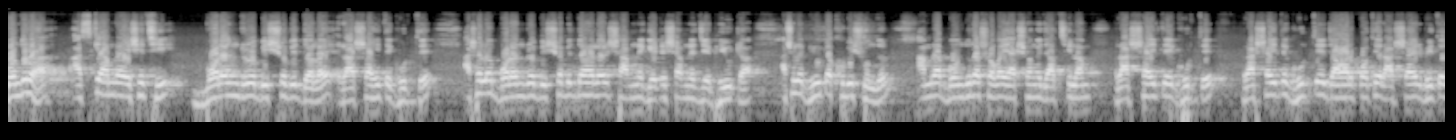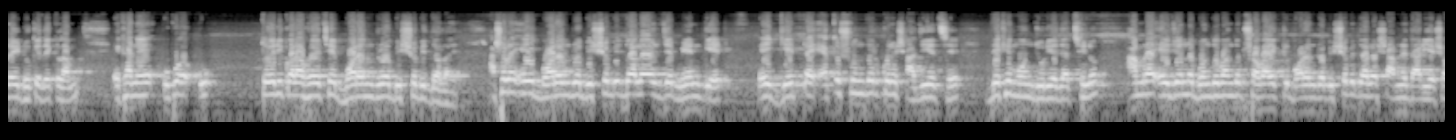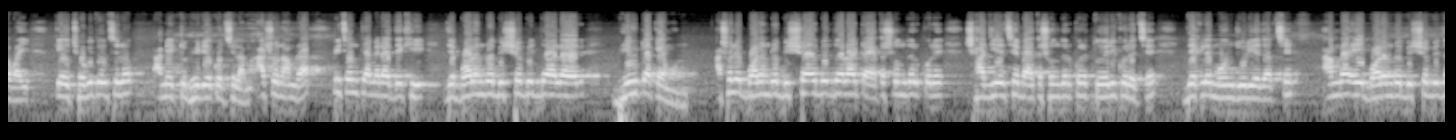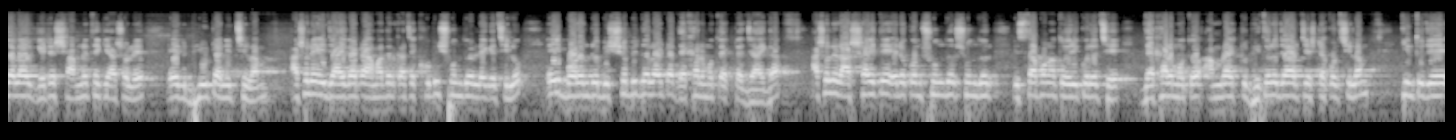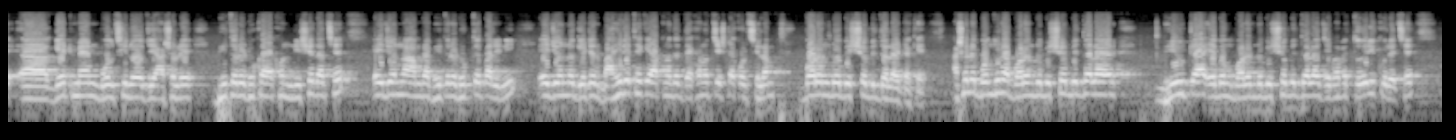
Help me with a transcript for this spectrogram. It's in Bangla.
বন্ধুরা, আজকে আমরা এসেছি বরেন্দ্র বিশ্ববিদ্যালয় রাজশাহীতে ঘুরতে। আসলে বরেন্দ্র বিশ্ববিদ্যালয়ের সামনে, গেটের সামনে যে ভিউটা, আসলে ভিউটা খুবই সুন্দর। আমরা বন্ধুরা সবাই একসঙ্গে যাচ্ছিলাম রাজশাহীতে ঘুরতে। রাজশাহীতে ঘুরতে যাওয়ার পথে রাজশাহীর ভিতরেই ঢুকে দেখলাম, এখানে উপ তৈরি করা হয়েছে বরেন্দ্র বিশ্ববিদ্যালয়। আসলে এই বরেন্দ্র বিশ্ববিদ্যালয়ের যে মেন গেট এই গেটটা এত সুন্দর করে সাজিয়েছে, দেখে মন জুড়িয়ে যাচ্ছিল। আমরা এই জন্য বন্ধুবান্ধব সবাই একটু বরেন্দ্র বিশ্ববিদ্যালয়ের সামনে দাঁড়িয়ে সবাই কেউ ছবি তুলছিল, আমি একটু ভিডিও করছিলাম। আসুন আমরা পিছন ক্যামেরায় দেখি যে বরেন্দ্র বিশ্ববিদ্যালয়ের ভিউটা কেমন। আসলে বরেন্দ্র বিশ্ববিদ্যালয়টা এত সুন্দর করে সাজিয়েছে বা এত সুন্দর করে তৈরি করেছে, দেখলে মন জুড়িয়ে যাচ্ছে। আমরা এই বরেন্দ্র বিশ্ববিদ্যালয়ের গেটের সামনে থেকে আসলে এর ভিউটা নিচ্ছিলাম। আসলে এই জায়গাটা আমাদের কাছে খুবই সুন্দর লেগেছিল। এই বরেন্দ্র বিশ্ববিদ্যালয়টা দেখার মতো একটা জায়গা। আসলে রাজশাহীতে এরকম সুন্দর সুন্দর স্থাপনা তৈরি করেছে দেখার মতো। আমরা একটু ভিতরে যাওয়ার চেষ্টা করছিলাম। কিন্তু যে গেটম্যান বলছিল যে আসলে ভিতরে ঢোকা এখন নিষেধ আছে, এই জন্য আমরা ভিতরে ঢুকতে পারিনি। এই জন্য গেটের বাইরে থেকে আপনাদের দেখানোর চেষ্টা করছিলাম বরেন্দ্র বিশ্ববিদ্যালয়টাকে। আসলে বন্ধুরা, বরেন্দ্র বিশ্ববিদ্যালয়ের ভিউটা এবং বরেন্দ্র বিশ্ববিদ্যালয় যেভাবে তৈরি করেছে,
